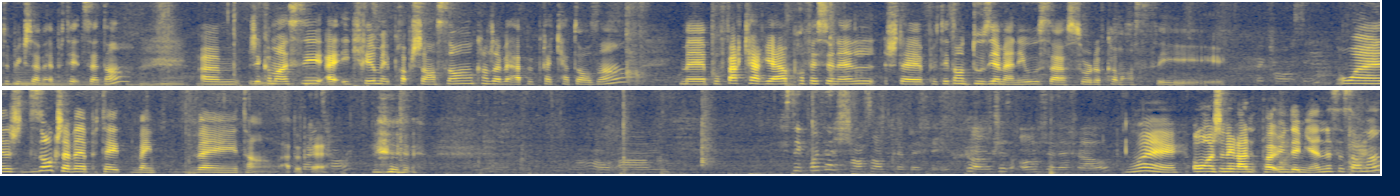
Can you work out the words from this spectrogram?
depuis que j'avais peut-être 7 ans. Euh, j'ai commencé à écrire mes propres chansons quand j'avais à peu près 14 ans. Mais pour faire carrière professionnelle, j'étais peut-être en 12e année où ça a sort of commencé. Ouais, je- disons que j'avais peut-être 20, 20 ans à peu près. Wow, um, c'est quoi ta chanson préférée? Comme juste en général? Ouais. Oh, en général, pas une des miennes nécessairement?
